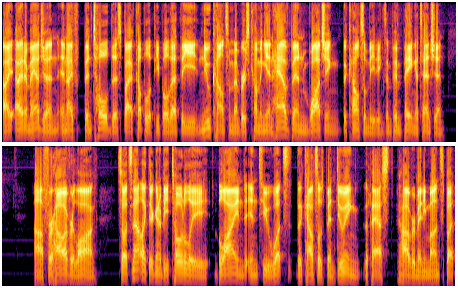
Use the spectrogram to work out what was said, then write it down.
I, would imagine, and I've been told this by a couple of people, that the new council members coming in have been watching the council meetings and been paying attention uh, for however long. So it's not like they're going to be totally blind into what the council has been doing the past however many months. But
